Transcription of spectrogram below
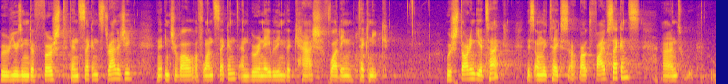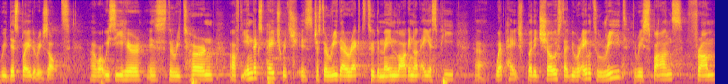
We're using the first then second strategy an interval of one second and we're enabling the cache flooding technique. We're starting the attack. This only takes about five seconds and we display the results. Uh, what we see here is the return of the index page, which is just a redirect to the main login.asp uh, web page, but it shows that we were able to read the response from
